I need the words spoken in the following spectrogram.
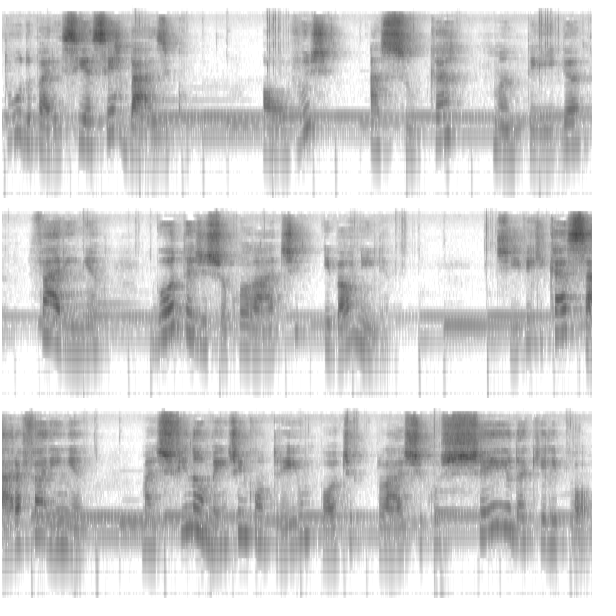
Tudo parecia ser básico: ovos, açúcar, manteiga, farinha, gotas de chocolate e baunilha. Tive que caçar a farinha, mas finalmente encontrei um pote plástico cheio daquele pó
